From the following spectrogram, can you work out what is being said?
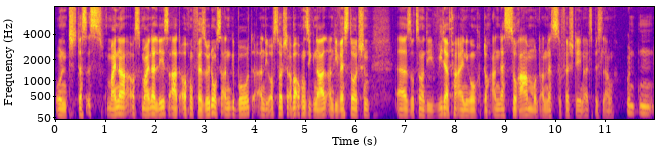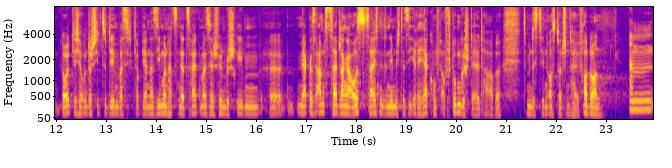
Und das ist meiner, aus meiner Lesart auch ein Versöhnungsangebot an die Ostdeutschen, aber auch ein Signal an die Westdeutschen, äh, sozusagen die Wiedervereinigung doch anders zu rahmen und anders zu verstehen als bislang. Und ein deutlicher Unterschied zu dem, was ich glaube, Jana Simon hat es in der Zeit mal sehr schön beschrieben, äh, Merkels Amtszeit lange auszeichnete, nämlich, dass sie ihre Herkunft auf stumm gestellt habe, zumindest den ostdeutschen Teil. Frau Dorn. Ähm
